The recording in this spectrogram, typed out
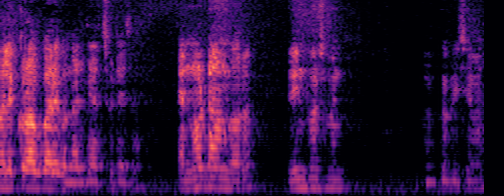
मैले क्रप गरेको हुनाले त्यहाँ छुटेछ। त्यहाँ नोट डाउन गर रिइन्फोर्समेन्टको विषयमा।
